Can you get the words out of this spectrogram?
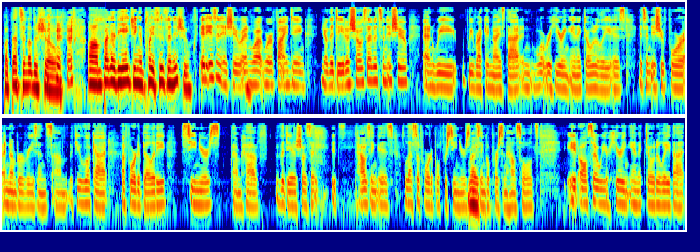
But that's another show. um, but uh, the aging in place is an issue. It is an issue, and what we're finding, you know, the data shows that it's an issue, and we we recognize that. And what we're hearing anecdotally is it's an issue for a number of reasons. Um, if you look at affordability, seniors um, have the data shows that it's housing is less affordable for seniors Right. and single person households. It also we are hearing anecdotally that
